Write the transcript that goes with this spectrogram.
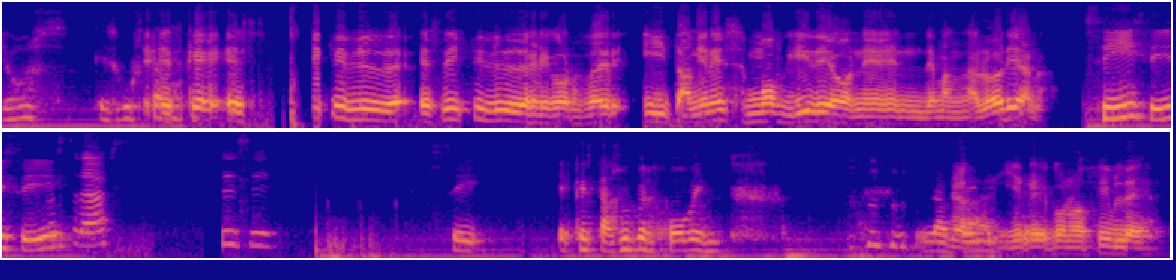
Dios, que es Gustavo. Es que es difícil, es difícil de reconocer y también es Moff Gideon en The Mandalorian. Sí, sí, sí. Ostras. Sí, sí. Sí, es que está súper joven. la irreconocible.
